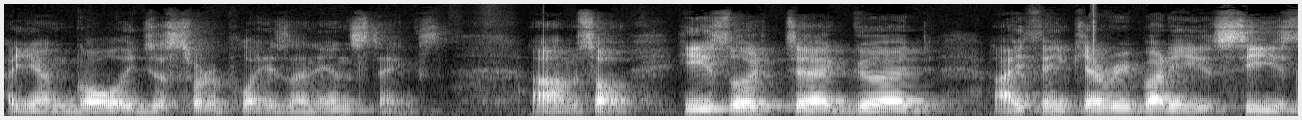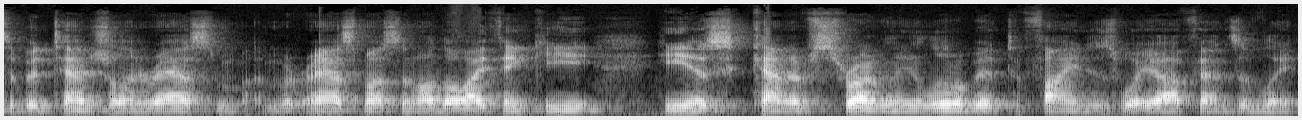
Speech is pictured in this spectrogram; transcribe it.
a young goalie just sort of plays on instincts. Um, so he's looked uh, good. I think everybody sees the potential in Rasm- Rasmussen, although I think he he is kind of struggling a little bit to find his way offensively.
